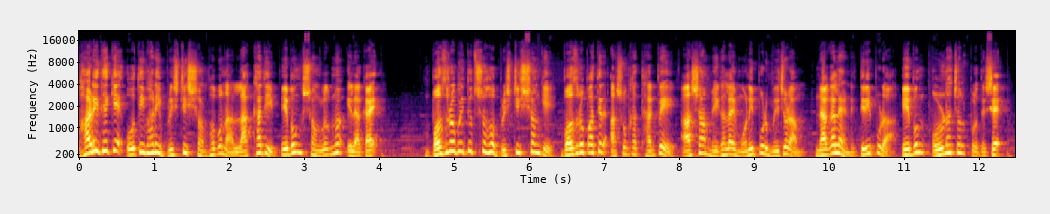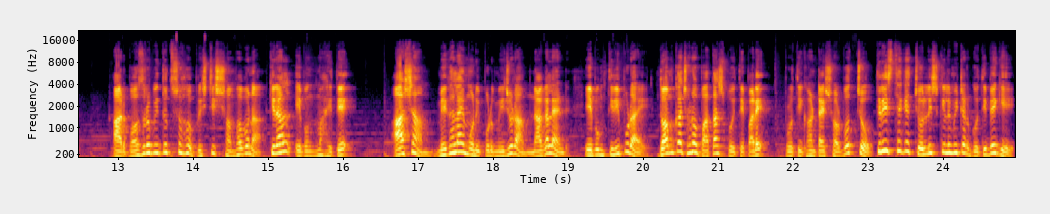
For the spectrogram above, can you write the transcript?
ভারী থেকে অতি ভারী বৃষ্টির সম্ভাবনা লাক্ষাদ্বীপ এবং সংলগ্ন এলাকায়। বজ্রবিদ্যুৎ সহ বৃষ্টির সঙ্গে বজ্রপাতের আশঙ্কা থাকবে আসাম, মেঘালয়, মণিপুর, মিজোরাম, নাগাল্যান্ড, ত্রিপুরা এবং অরুণাচল প্রদেশে। আর বজ্রবিদ্যুৎ সহ বৃষ্টির সম্ভাবনা কেরাল এবং মাহিতে। আসাম, মেঘালয়, মণিপুর, মিজোরাম, নাগাল্যান্ড এবং ত্রিপুরায় দমকা ঝড়ো বাতাস বইতে পারে। প্রতি ঘন্টায় সর্বোচ্চ 30 থেকে চল্লিশ কিলোমিটার গতিবেগে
